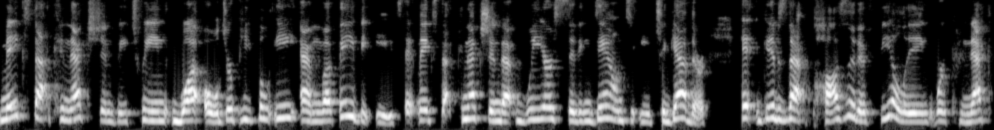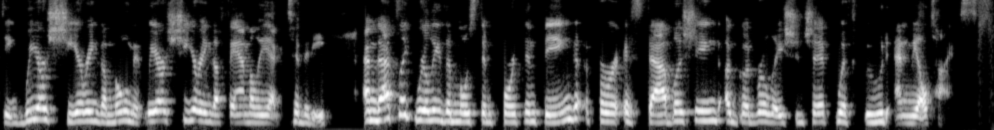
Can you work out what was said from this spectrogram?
makes that connection between what older people eat and what baby eats. It makes that connection that we are sitting down to eat together. It gives that positive feeling we're connecting, we are sharing a moment, we are sharing a family activity. And that's like really the most important thing for establishing a good relationship with food and meal times.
